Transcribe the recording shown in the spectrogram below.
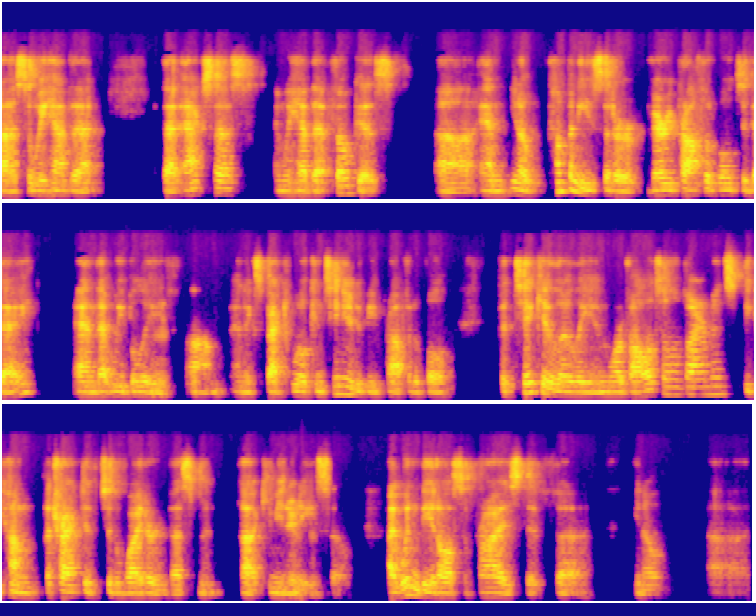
Uh, so we have that that access and we have that focus. Uh, and you know, companies that are very profitable today and that we believe mm. um, and expect will continue to be profitable, particularly in more volatile environments, become attractive to the wider investment uh, community. Mm-hmm. So I wouldn't be at all surprised if uh, you know uh,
